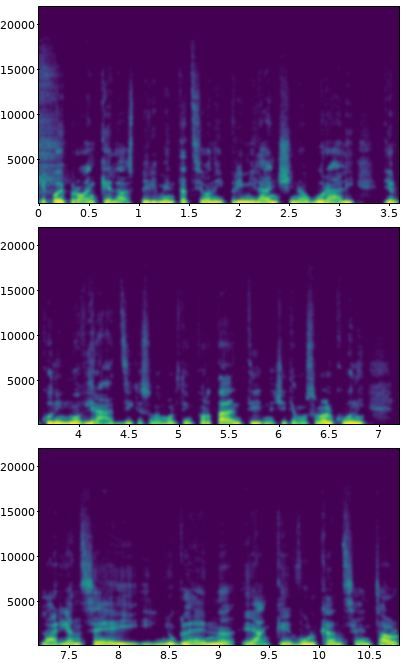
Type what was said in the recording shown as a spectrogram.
e poi però anche la sperimentazione, i primi lanci inaugurali di alcuni nuovi razzi che sono molto importanti, ne citiamo solo alcuni, l'Ariane 6, il New Glenn e anche Vulcan Centaur,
